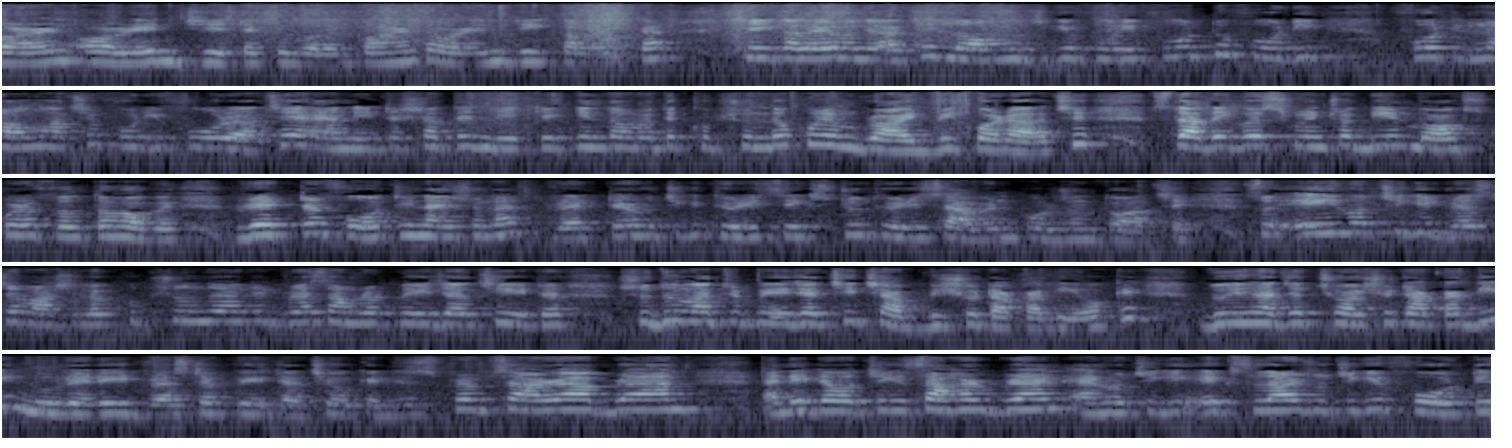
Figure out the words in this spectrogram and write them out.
বার্ন অরেঞ্জ যেটাকে বলে বার্ন অরেঞ্জ যে কালারটা সেই কালারের মধ্যে আছে লং হচ্ছে কি forty four to forty forty long আছে ফোর্টি ফোর আছে এন্ড এটার সাথে নেকে কিন্তু আমাদের খুব সুন্দর করে এমব্রয়ডারি করা আছে। So তাদেরকে স্ক্রিনশট দিয়ে বক্স করে ফেলতে হবে। রেডটার ফোর্টি নাইন শোনা রেডটার হচ্ছে কি thirty six to thirty seven পর্যন্ত আছে। সো এই হচ্ছে কি ড্রেসটা মাসালা খুব সুন্দর একটা ড্রেস আমরা পেয়ে যাচ্ছি। এটা শুধুমাত্র পেয়ে যাচ্ছি ছাব্বিশশো টাকা দিয়ে, ওকে? দুই হাজার ছয়শো টাকা দিয়ে নূরের এই ড্রেসটা পেয়ে যাচ্ছি, okay? This from Sara brand and এটা হচ্ছে কি সাহার ব্র্যান্ড এন্ড হচ্ছে কি এক্স লার্জ হচ্ছে কি ফোর্টি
